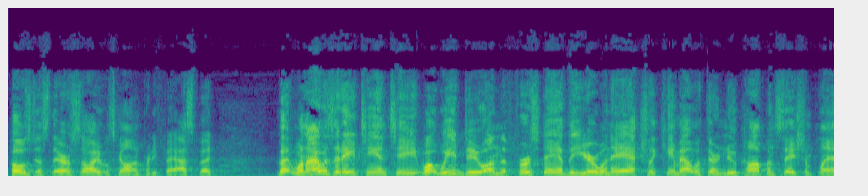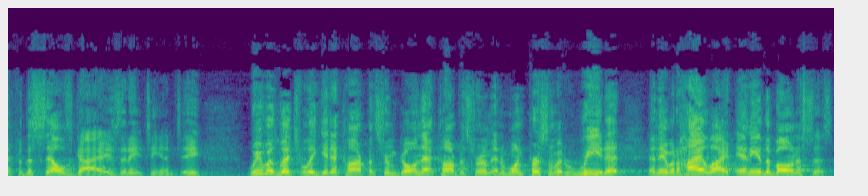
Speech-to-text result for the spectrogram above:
hosed us there, so I was gone pretty fast. But, but when I was at AT&T, what we'd do on the first day of the year when they actually came out with their new compensation plan for the sales guys at AT&T, we would literally get a conference room, go in that conference room, and one person would read it, and they would highlight any of the bonuses.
